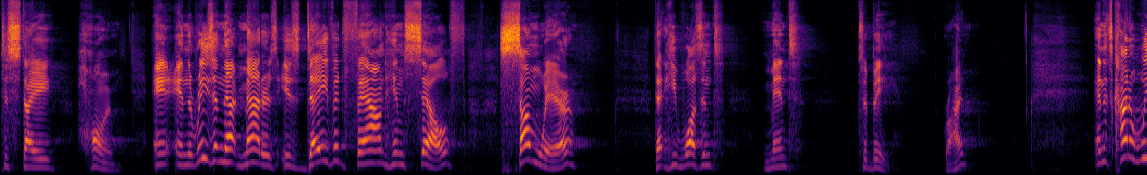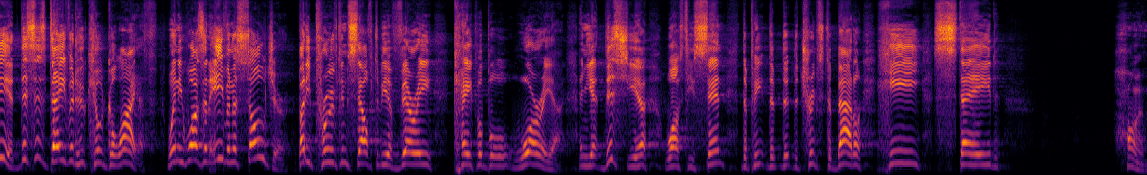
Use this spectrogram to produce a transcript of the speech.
to stay home. And, and the reason that matters is David found himself somewhere that he wasn't meant to be, right? And it's kind of weird. This is David who killed Goliath when he wasn't even a soldier, but he proved himself to be a very capable warrior. And yet, this year, whilst he sent the, the, the, the troops to battle, he stayed home.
